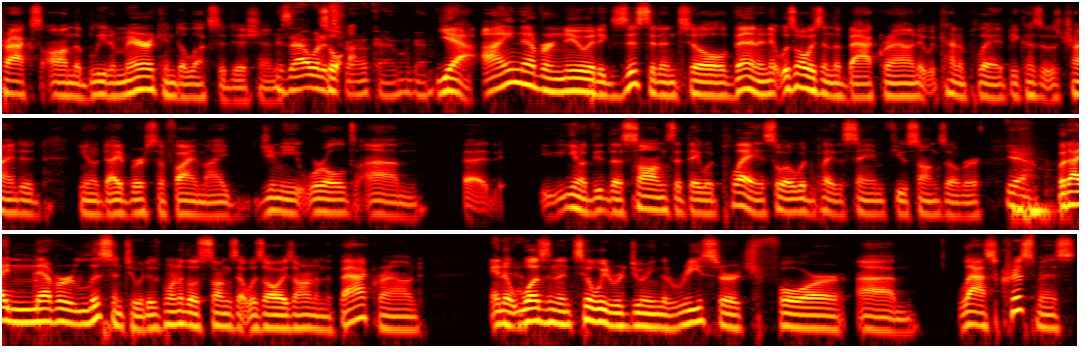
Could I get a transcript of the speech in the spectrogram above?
tracks on the Bleed American Deluxe Edition. Is that what So it's from? Okay, okay. yeah, I never knew it existed until then, and it was always in the background. It would kind of play it because it was trying to, you know, diversify my Jimmy Eat World, um, uh, you know, the, the songs that they would play, so it wouldn't play the same few songs over. Yeah. But I never listened to it. It was one of those songs that was always on in the background, and it Yeah. wasn't until we were doing the research for um, Last Christmas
